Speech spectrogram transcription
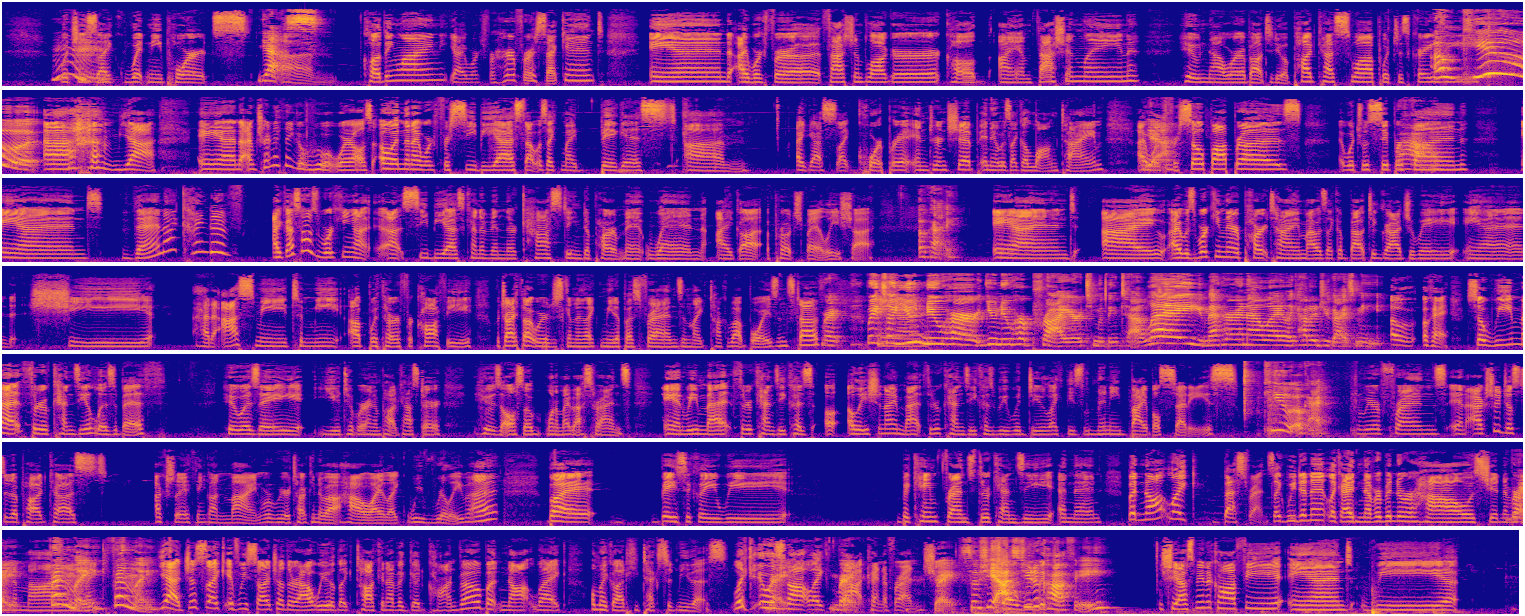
which is like Whitney Port's Yes. um, clothing line. Yeah, I worked for her for a second. And I worked for a fashion blogger called I Am Fashion Lane, who now we're about to do a podcast swap, which is crazy. Oh, cute. Um, yeah. And I'm trying to think of who, where else. Oh, and then I worked for CBS. That was like my biggest, um, I guess, like corporate internship, and it was like a long time. I Yeah. worked for soap operas, which was super Wow. fun. And then I kind of, I guess I was working at, at CBS kind of in their casting department when I got approached by Alisha Okay. and I I was working there part time. I was like about to graduate, and she had asked me to meet up with her for coffee, which I thought we were just gonna like meet up as friends and like talk about boys and stuff. Right. Wait, so you knew her you knew her prior to moving to LA. You met her in LA. Like how did you guys meet? Oh, okay. So we met through Kenzie Elizabeth, who is a YouTuber and a podcaster, who is also one of my best friends. And we met through Kenzie because uh, Alisha and I met through Kenzie because we would do like these mini Bible studies. Cute. Okay. and we were friends and I actually just did a podcast actually I think on mine where we were talking about how I like we really met but basically we became friends through Kenzie and then but not like best friends like we didn't like I'd never been to her house she had never been to mine Friendly. like, Friendly. yeah, just like if we saw each other out, we would like talk and have a good convo, but not like, oh my god, he texted me this. Like it was Right. not like Right. that kind of friend. Right. So she asked you to bec- coffee. she asked me to coffee and we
